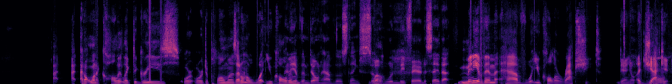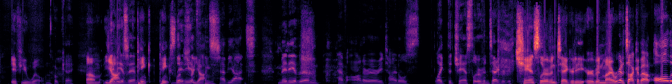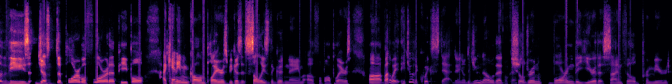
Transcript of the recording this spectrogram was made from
I, I don't want to call it like degrees or, or diplomas. I don't know what you call Many them. Many of them don't have those things, so Well- it wouldn't be fair to say that. Many of them have what you call a rap sheet, Daniel, a jacket, if you will. Okay. Um, Many yachts, of them- pink pink slips Many for yachts. have yachts. Many of them have honorary titles like the Chancellor of Integrity. Chancellor of Integrity, Urban Meyer. We're going to talk about all of these just Mm-hmm. deplorable Florida people. I can't even call them players because it sullies the good name of football players. Uh, by the way, hit you with a quick stat, Daniel. Did you know that Okay. children born the year that Seinfeld premiered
